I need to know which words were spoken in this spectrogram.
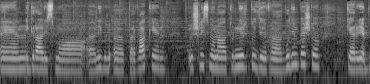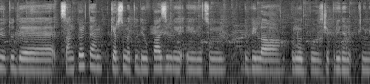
in igrali smo ligo prvake. Šli smo na turnir tudi v Budimpešti, ker je bil tudi St. Pölten, kjer so me tudi opazili in sem dobila ponudbo, če pridem k njim.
